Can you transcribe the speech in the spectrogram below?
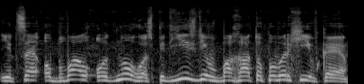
і це обвал одного з під'їздів багатоповерхівки.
